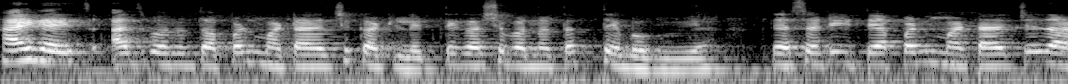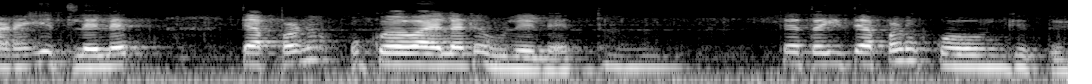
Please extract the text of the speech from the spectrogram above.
हाय गाईज आज बनवतो आपण मटाराचे कटलेट ते कसे बनवतात ते बघूया. त्यासाठी इथे आपण मटाराचे दाणे घेतलेले आहेत. ते आपण उकळवायला ठेवलेले आहेत. ते आता इथे आपण उकळवून घेतोय.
